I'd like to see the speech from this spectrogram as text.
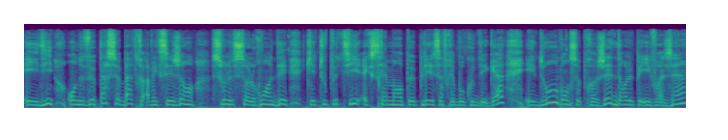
et il dit on ne veut pas se battre avec ces gens sur le sol rwandais qui est tout petit, extrêmement peuplé, ça ferait beaucoup de dégâts et donc on se projette dans le pays voisin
